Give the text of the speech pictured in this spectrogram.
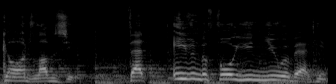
God loves you. That even before you knew about Him,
